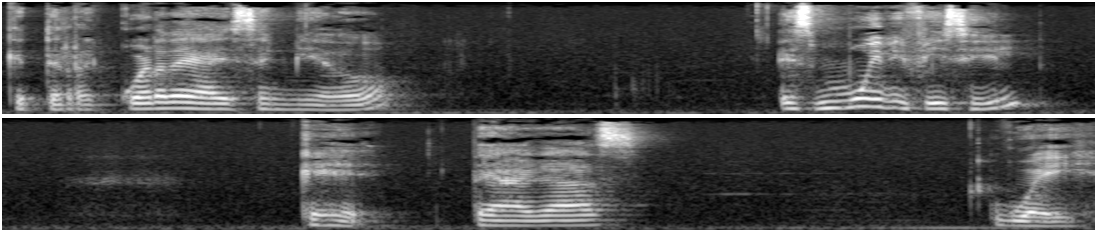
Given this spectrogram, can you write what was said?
que te recuerde a ese miedo, es muy difícil que te hagas güey,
